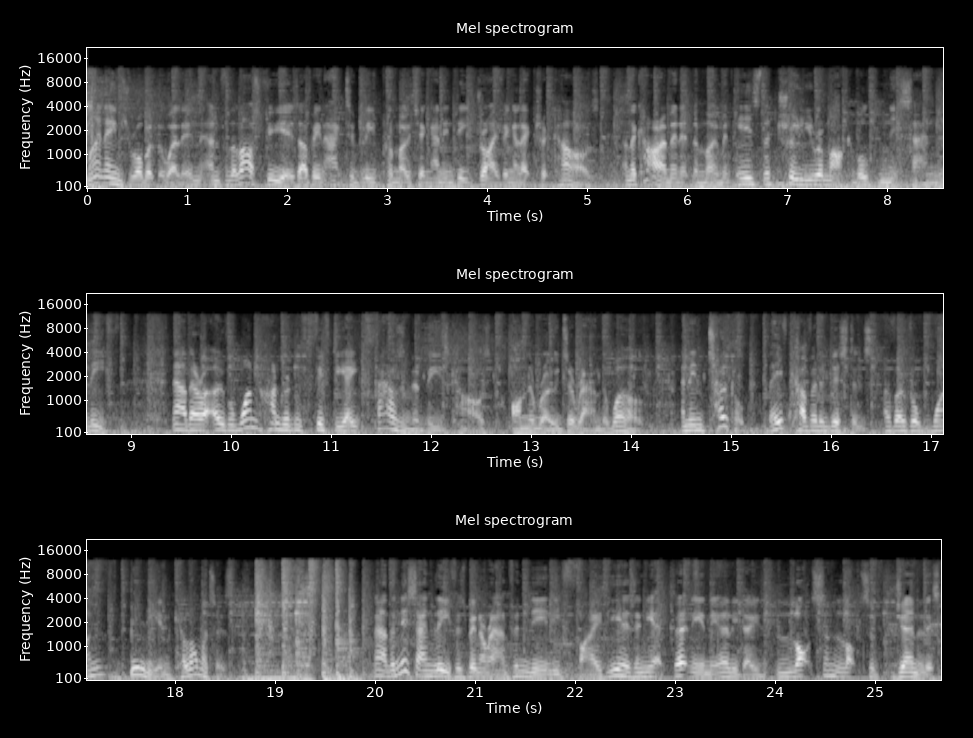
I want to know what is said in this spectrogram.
My name's Robert Llewellyn, and for the last few years I've been actively promoting and indeed driving electric cars. And the car I'm in at the moment is the truly remarkable Nissan Leaf. Now, there are over 158,000 of these cars on the roads around the world, and in total, they've covered a distance of over 1 billion kilometres. Now, the Nissan Leaf has been around for nearly five years, and yet, certainly in the early days, lots and lots of journalists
